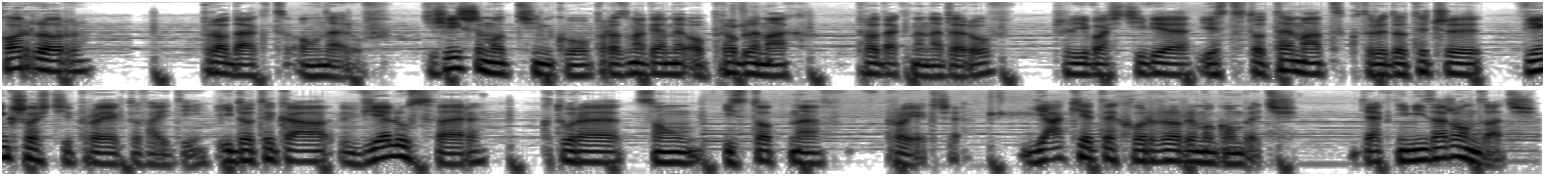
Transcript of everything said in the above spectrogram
horror product ownerów. W dzisiejszym odcinku porozmawiamy o problemach product managerów, czyli właściwie jest to temat, który dotyczy większości projektów IT i dotyka wielu sfer, które są istotne w projekcie. Jakie te horrory mogą być? Jak nimi zarządzać?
